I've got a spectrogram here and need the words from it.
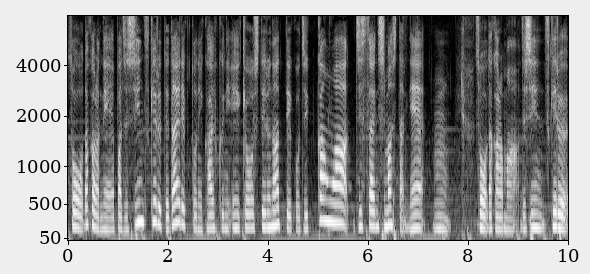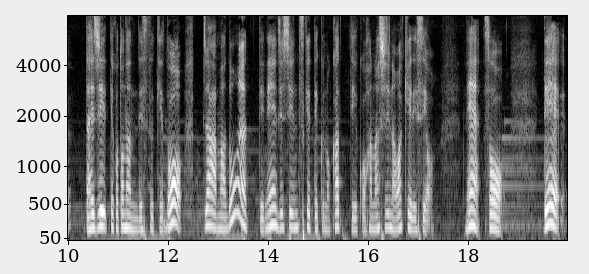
そうだからねやっぱ自信つけるってダイレクトに回復に影響してるなっていうこう実感は実際にしましたねうんそうだからまあ自信つける大事ってことなんですけどじゃあまあどうやってね自信つけていくのかっていうこう話なわけですよ。ねそうで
